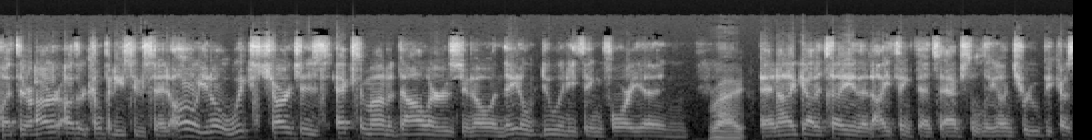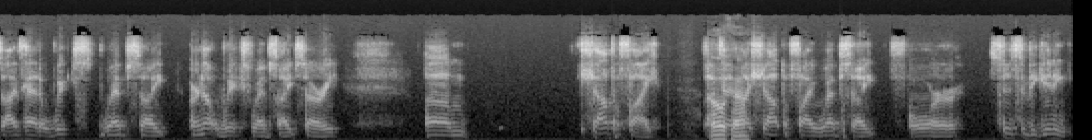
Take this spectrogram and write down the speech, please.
But there are other companies who said, oh, you know, Wix charges X amount of dollars, you know, and they don't do anything for you, and Right. and I got to tell you that I think that's absolutely untrue because I've had a Wix website, or not Wix website, sorry, um, Shopify. I've Okay. had my Shopify website for since the beginning.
